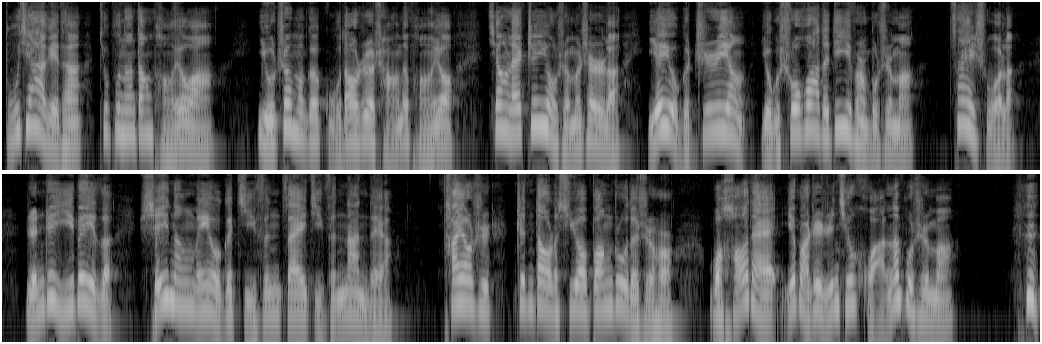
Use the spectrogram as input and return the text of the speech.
不嫁给他就不能当朋友啊？有这么个古道热肠的朋友，将来真有什么事儿了，也有个知应，有个说话的地方，不是吗？再说了，人这一辈子，谁能没有个几分灾几分难的呀？他要是真到了需要帮助的时候，我好歹也把这人情还了，不是吗？哼，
